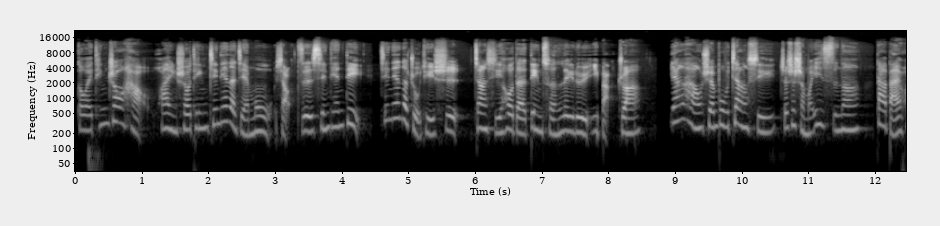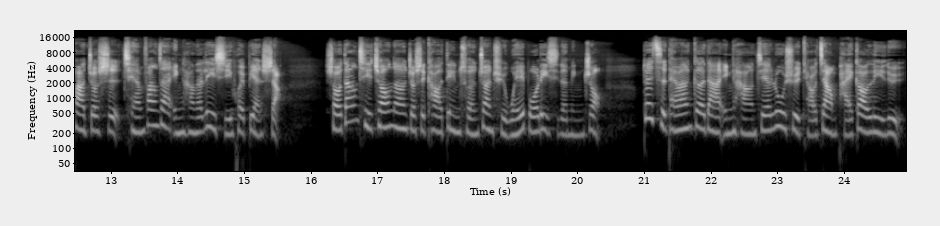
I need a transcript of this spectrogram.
各位听众好，欢迎收听今天的节目《小资新天地》。今天的主题是降息后的定存利率一把抓。央行宣布降息，这是什么意思呢？大白话就是钱放在银行的利息会变少。首当其冲呢，就是靠定存赚取微薄利息的民众。对此，台湾各大银行皆陆续调降牌告利率，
